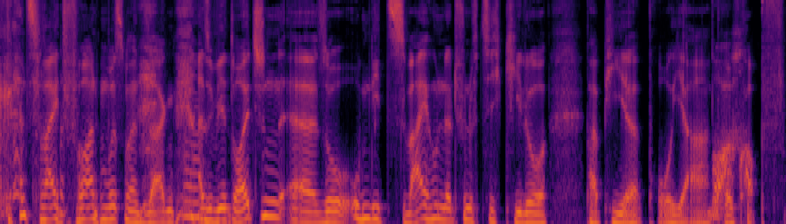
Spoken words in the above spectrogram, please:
ganz weit vorne, muss man sagen. Ja. Also wir Deutschen äh, so um die 250 Kilo Papier pro Jahr, Boah. pro Kopf.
